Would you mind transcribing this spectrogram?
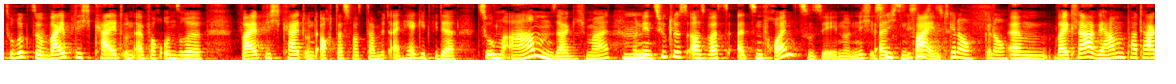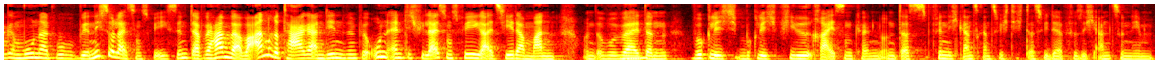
zurück zur Weiblichkeit und einfach unsere Weiblichkeit und auch das, was damit einhergeht, wieder zu umarmen, sage ich mal. Und den Zyklus aus was als einen Freund zu sehen und nicht als Mhm. nicht- einen ist Feind. nicht- genau, genau. Ähm, weil klar, wir haben ein paar Tage im Monat, wo wir nicht so leistungsfähig sind. Dafür haben wir aber andere Tage, an denen sind wir unendlich viel leistungsfähiger als jeder Mann. Und wo wir Mhm. halt dann wirklich, wirklich viel reißen können. Und das finde ich ganz, ganz wichtig, das wieder für sich anzunehmen.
